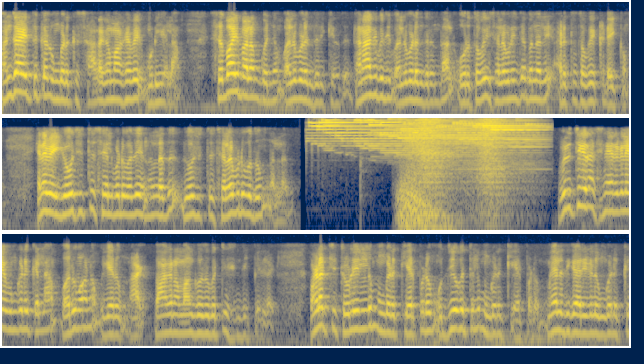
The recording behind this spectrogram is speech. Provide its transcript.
பஞ்சாயத்துக்கள் உங்களுக்கு சாதகமாகவே முடியலாம். செவ்வாய் பலம் கொஞ்சம் வலுவிழந்திருக்கிறது. தனாதிபதி வலுவிழந்திருந்தால் ஒரு தொகை செலவழிந்த பின்னரே அடுத்த தொகை கிடைக்கும். எனவே யோசித்து செயல்படுவதே நல்லது. யோசித்து செலவிடுவதும் நல்லது. விருச்சிக ராசினியர்களே உங்களுக்கெல்லாம் வருமானம் உயரும் நாள். வாகனம் வாங்குவது பற்றி சிந்திப்பீர்கள். வளர்ச்சி தொழிலிலும் உங்களுக்கு ஏற்படும் உத்தியோகத்திலும் உங்களுக்கு ஏற்படும். மேலதிகாரிகள் உங்களுக்கு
